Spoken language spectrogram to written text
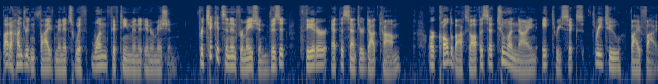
about 105 minutes with one 15 minute intermission. For tickets and information, visit theateratthecenter.com or call the box office at 219 836 3255.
